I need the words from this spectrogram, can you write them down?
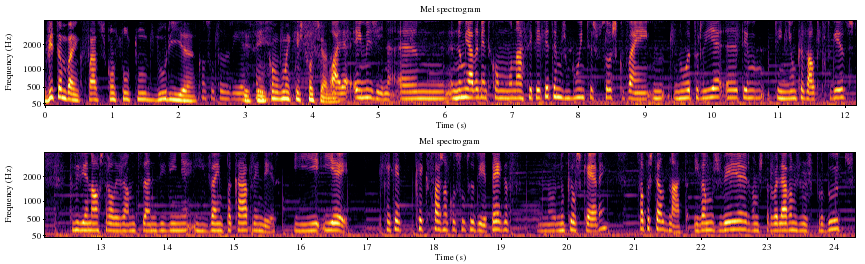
Vi também que fazes consultoria. Consultadoria. E sim, como, como é que isto funciona? Olha, imagina, hum, nomeadamente como na CPP temos muitas pessoas que vêm. Hum, No outro dia eh, tem, tinha um casal de portugueses que vivia na Austrália já há muitos anos e vinha e vem para cá aprender. E, e é. O que é que, é- que é que se faz na consultoria? Pega-se no, no que eles querem, só pastel de nata. E vamos ver, vamos trabalhar, vamos ver os produtos,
